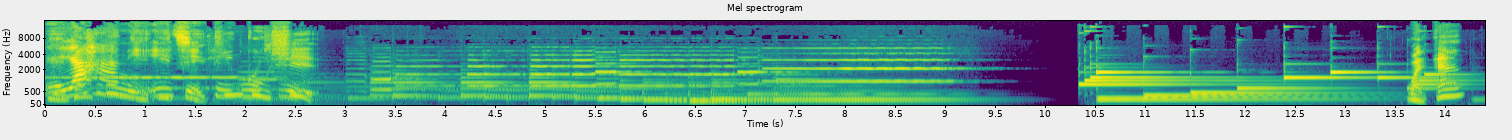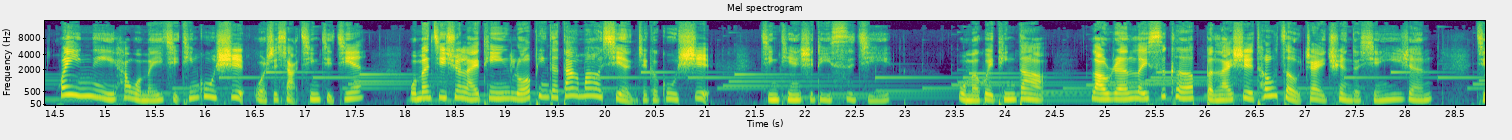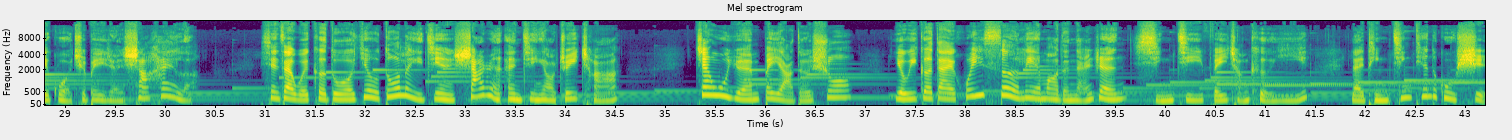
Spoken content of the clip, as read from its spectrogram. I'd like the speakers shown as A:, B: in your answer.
A: 也要和你一起听故事。
B: 晚安，欢迎你和我们一起听故事。我是小青姐姐，我们继续来听《罗平的大冒险》这个故事。今天是第四集，我们会听到老人雷斯科本来是偷走债券的嫌疑人，结果却被人杀害了。现在维克多又多了一件杀人案件要追查。站务员贝亚德说，有一个戴灰色猎帽的男人，行迹非常可疑。来听今天的故事。《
